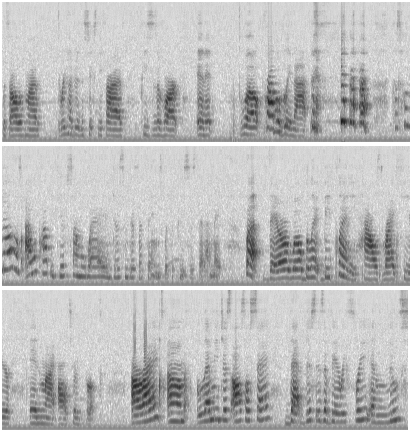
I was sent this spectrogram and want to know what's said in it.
with all of my 365 pieces of art in it. Well, probably not. I will probably give some away and do some different things with the pieces that I make. But there will be plenty housed right here in my altered book. All right. Um, let me just also say that this is a very free and loose,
